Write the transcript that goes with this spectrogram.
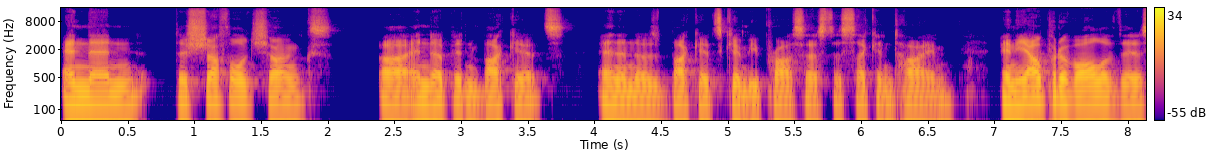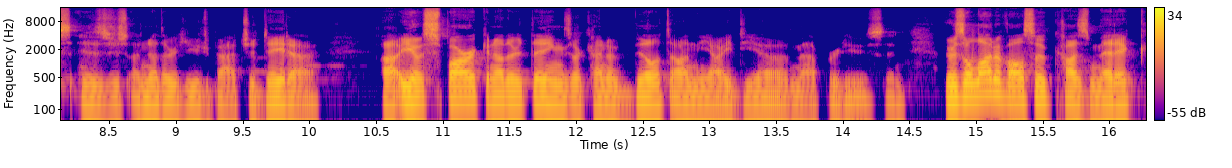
and then the shuffled chunks uh, end up in buckets, and then those buckets can be processed a second time. And the output of all of this is just another huge batch of data. Uh, you know, Spark and other things are kind of built on the idea of MapReduce, and there's a lot of also cosmetic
